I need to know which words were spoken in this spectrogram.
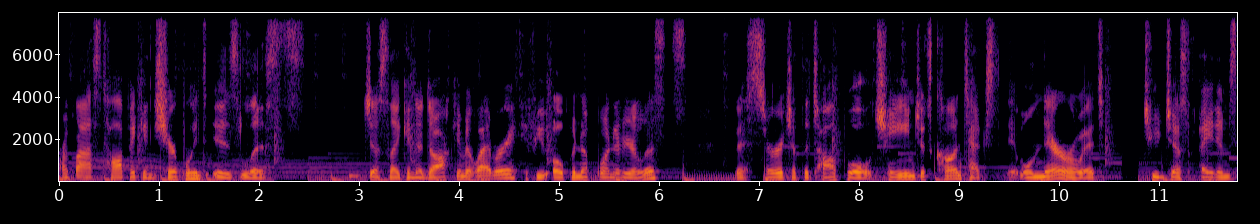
Our last topic in SharePoint is lists. Just like in a document library, if you open up one of your lists, the search at the top will change its context. It will narrow it to just items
